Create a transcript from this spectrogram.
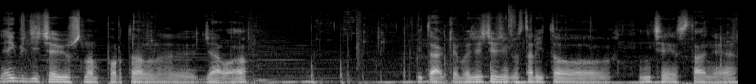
Jak widzicie, już nam portal y, działa. I tak, jak będziecie w niego stali, to nic się nie stanie.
